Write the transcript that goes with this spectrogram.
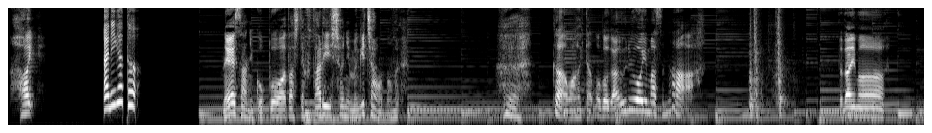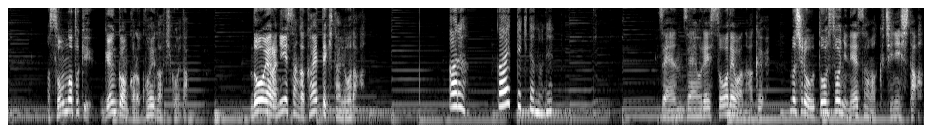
はい。ありがとう。姉さんにコップを渡して2人一緒に麦茶を飲む。ふう乾いた喉が潤いますな。ただいまそんな時玄関から声が聞こえた。どうやら兄さんが帰ってきたようだ。あら帰ってきたのね。全然嬉しそうではなくむしろ鬱陶しそうに姉さんは口にした。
